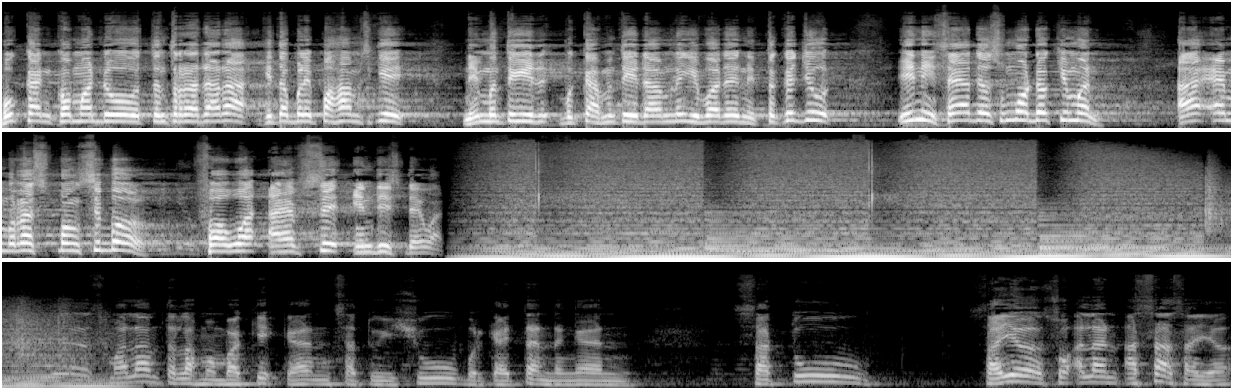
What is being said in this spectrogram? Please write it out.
Bukan komando tentera darat. Kita boleh faham sikit. Ni menteri, bekas menteri dalam negeri buat ni. Terkejut. Ini saya ada semua dokumen. I am responsible for what I have said in this Dewan. Semalam telah membangkitkan satu isu berkaitan dengan satu saya soalan asas saya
